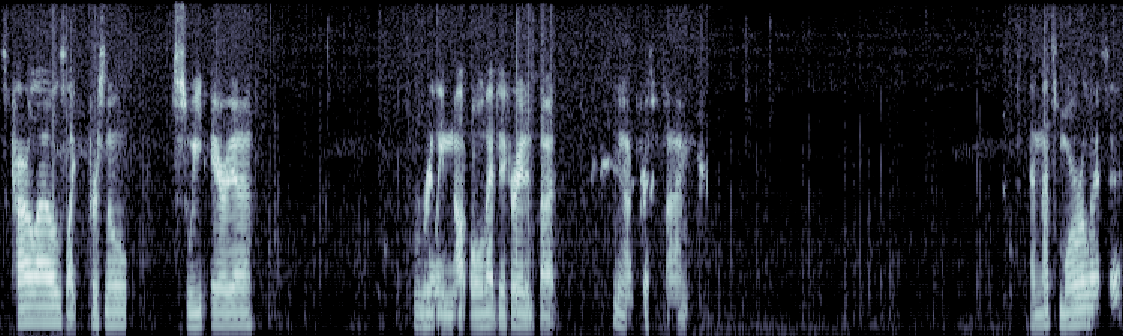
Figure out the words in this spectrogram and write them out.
It's Carlisle's like personal suite area. Really not all that decorated, but you know, Christmas time. And that's more or less it.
